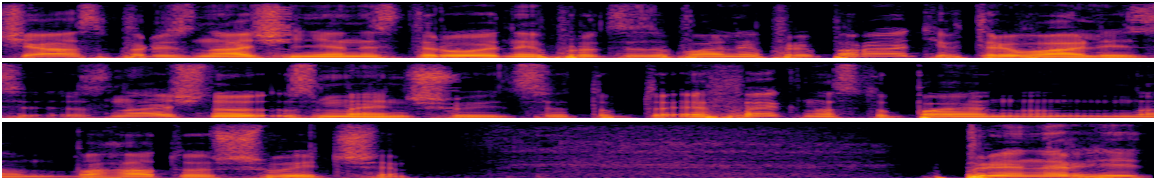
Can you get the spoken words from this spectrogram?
час призначення нестероїдних протизапальних препаратів, тривалість значно зменшується. Тобто ефект наступає набагато швидше. При енергі...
